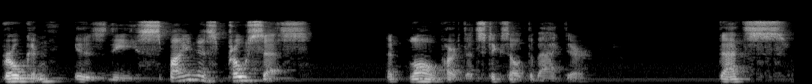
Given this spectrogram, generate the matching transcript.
broken is the spinous process, that long part that sticks out the back there. That's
